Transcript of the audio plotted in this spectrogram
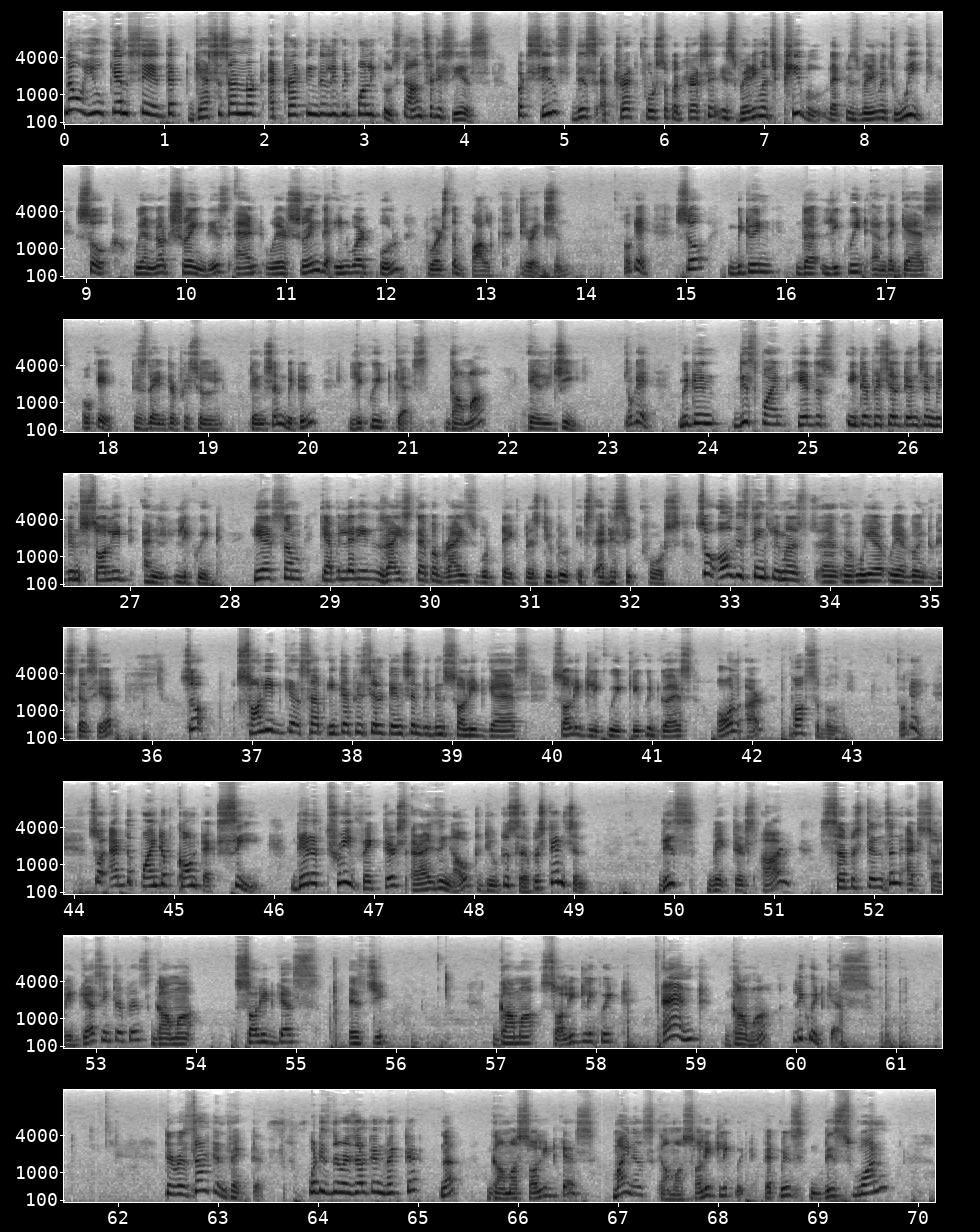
Now you can say that gases are not attracting the liquid molecules. The answer is yes. But since this attract force of attraction is very much feeble, that means very much weak, so we are not showing this and we are showing the inward pull towards the bulk direction. Okay, so between the liquid and the gas, okay, this is the interfacial tension between liquid gas, gamma Lg. Okay, between this point here, this interfacial tension between solid and liquid here some capillary rise type of rise would take place due to its adhesive force. So all these things we must uh, uh, we are we are going to discuss here. So solid gas sub interfacial tension between solid gas solid liquid liquid gas all are possible. Okay? So at the point of contact c there are three vectors arising out due to surface tension. These vectors are surface tension at solid gas interface gamma solid gas sg gamma solid liquid and gamma liquid gas. The resultant vector, what is the resultant vector? The gamma solid gas minus gamma solid liquid. That means this one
